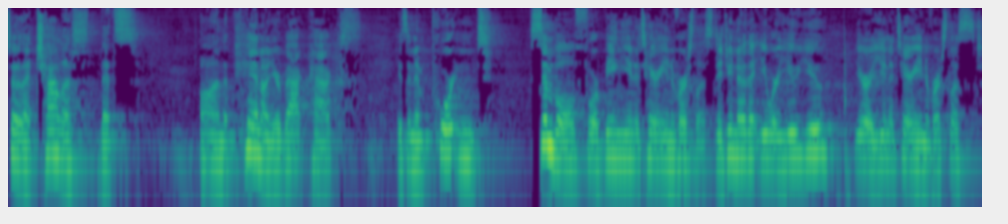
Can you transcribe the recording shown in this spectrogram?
So that chalice that's on the pin on your backpacks is an important symbol for being Unitarian Universalist. Did you know that you were UU? You're a Unitarian Universalist.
